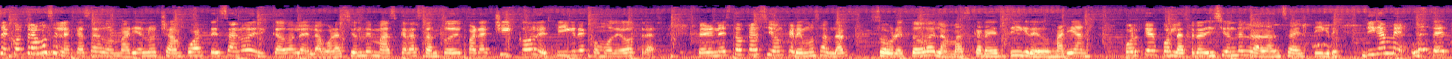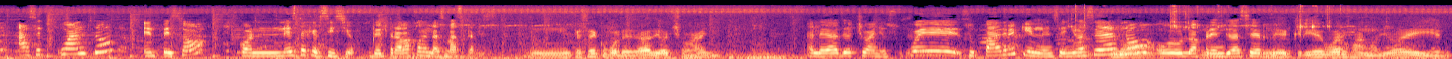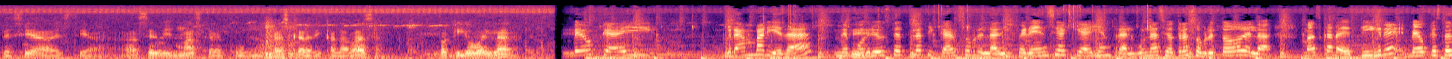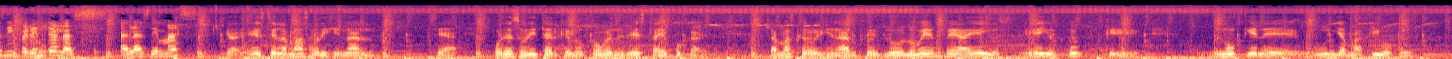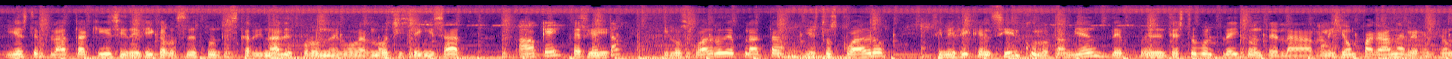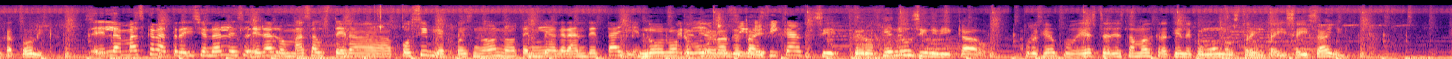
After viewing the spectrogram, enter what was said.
Nos encontramos en la casa de don Mariano Champo, artesano dedicado a la elaboración de máscaras tanto de para chico, de tigre como de otras. Pero en esta ocasión queremos hablar sobre todo de la máscara de tigre, don Mariano. ¿Por qué? Por la tradición de la danza del tigre. Dígame, usted, ¿hace cuánto empezó con este ejercicio del trabajo de las máscaras? Mm, Empecé como la edad de 8 años. A la edad de 8 años. ¿Fue su padre quien le enseñó a hacerlo No, o lo aprendió a hacer? Me crié huérfano yo y empecé a, este, a hacer mis máscaras con cáscara de calabaza para que yo bailara. Veo que hay gran variedad. ¿Me Sí. podría usted platicar sobre la diferencia que hay entre algunas y otras, sobre todo de la máscara de tigre? Veo que esta es diferente a las, a las demás. Esta es la más original. O sea, por eso ahorita el que los jóvenes de esta época, la máscara original, pues lo, lo ven, ve a ellos. Ellos pues que no tiene un llamativo pues. Y este plata aquí significa los tres puntos cardinales por donde gobernó Chichen Itzá. Ah, ok, perfecto. Sí. Y los cuadros de plata, estos cuadros significa el círculo también, de, entre estuvo el pleito entre la religión pagana y la religión católica. Eh, La máscara tradicional es- era lo más austera posible, pues no, no tenía gran detalle. No, no Pero tenía mucho gran detalle. significado. Sí, pero tiene un significado. Por ejemplo, este, esta máscara tiene como unos 36 años.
